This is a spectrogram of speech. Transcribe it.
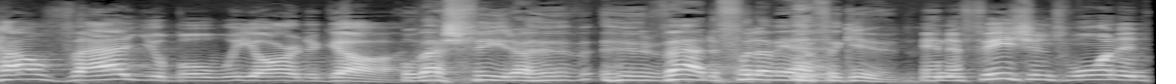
how valuable we are to God. och vers 4 hur, hur värdefulla vi är för Gud. In Ephesians 1 and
